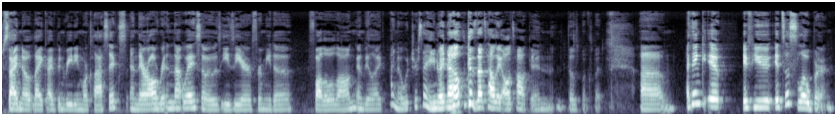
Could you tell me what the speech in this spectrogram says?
Side note, like I've been reading more classics, and they're all written that way, so it was easier for me to follow along and be like, I know what you're saying right now, because that's how they all talk in those books. But um, I think it if you it's a slow burn,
